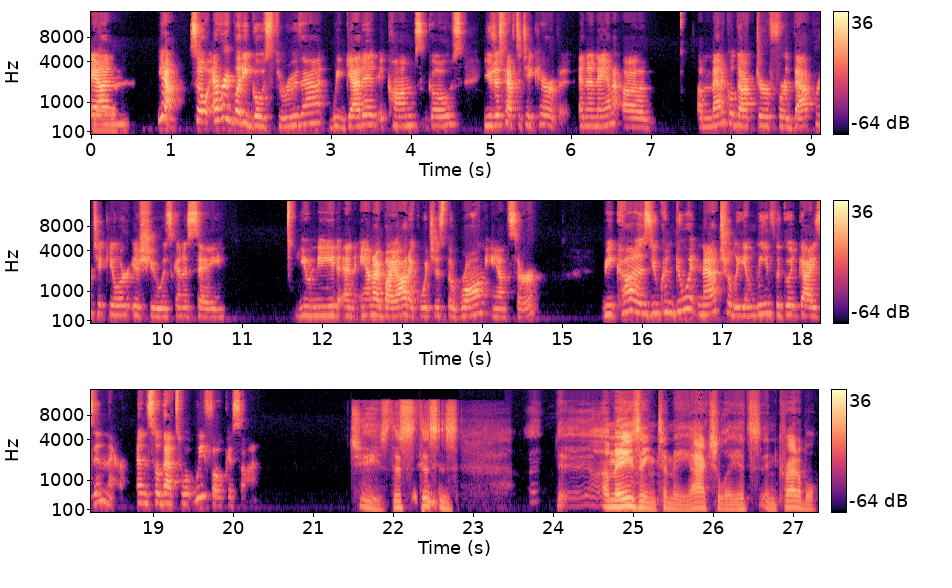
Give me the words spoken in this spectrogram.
Wow. And yeah, so everybody goes through that. We get it. It comes, goes. You just have to take care of it. And an uh, a medical doctor for that particular issue is going to say you need an antibiotic, which is the wrong answer because you can do it naturally and leave the good guys in there. And so that's what we focus on. Jeez, this this is amazing to me actually it's incredible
